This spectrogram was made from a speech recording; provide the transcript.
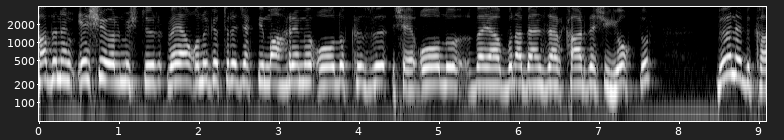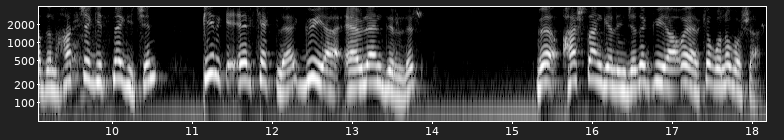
Kadının eşi ölmüştür veya onu götürecek bir mahremi oğlu kızı şey oğlu veya buna benzer kardeşi yoktur. Böyle bir kadın hacca gitmek için bir erkekle güya evlendirilir ve haçtan gelince de güya o erkek onu boşar.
